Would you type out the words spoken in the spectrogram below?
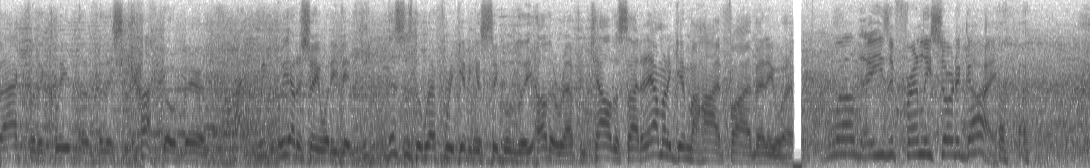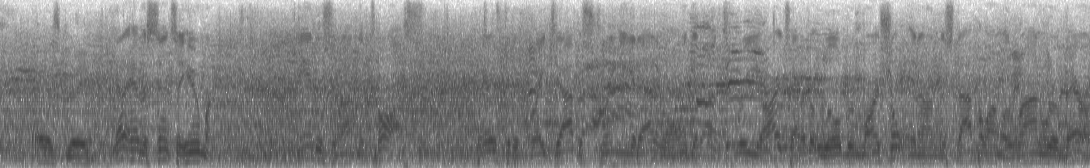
back for the Cleveland uh, for the Chicago Bears. I, we, we got to show you what he did. He, this is the referee giving a signal to the other ref, and Cal decided, hey, I'm going to give him a high five anyway. Well, he's a friendly sort of guy. That was great. Got to have a sense of humor. Anderson on the toss. Bears did a great job of stringing it out. It will only get about three yards out of it. Wilber Marshall in on the stop along with Ron Rivera.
